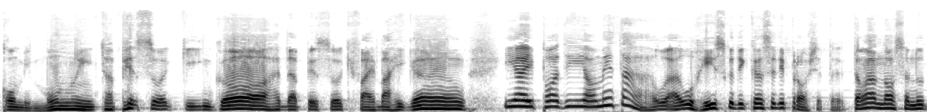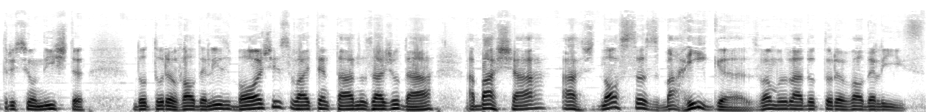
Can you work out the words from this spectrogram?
come muito, a pessoa que engorda, a pessoa que faz barrigão, e aí pode aumentar o, o risco de câncer de próstata. Então a nossa nutricionista, doutora Valdeliz Borges, vai tentar nos ajudar a baixar as nossas barrigas. Vamos lá, doutora Valdeliz.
